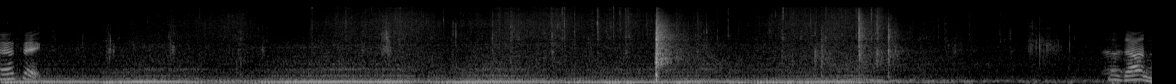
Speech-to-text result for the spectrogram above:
Perfect. Well done.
